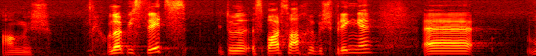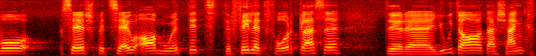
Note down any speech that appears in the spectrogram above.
anders. Und etwas Drittes, ich tue ein paar Sachen wo sehr speziell anmutet. Der Phil hat vorgelesen, der äh, Judah der schenkt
